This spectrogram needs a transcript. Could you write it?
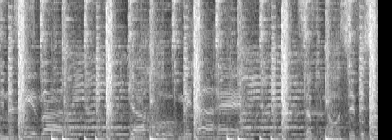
भी नसीबा क्या खूब मिला है सपनों से भी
